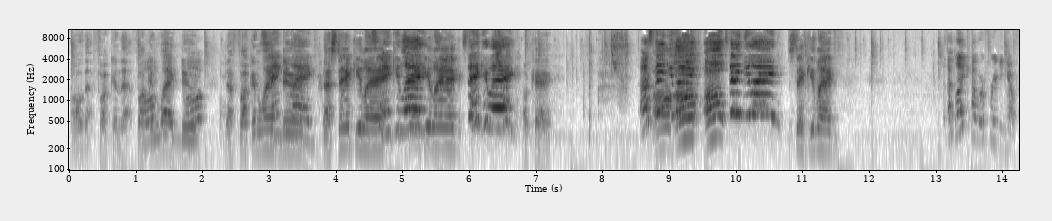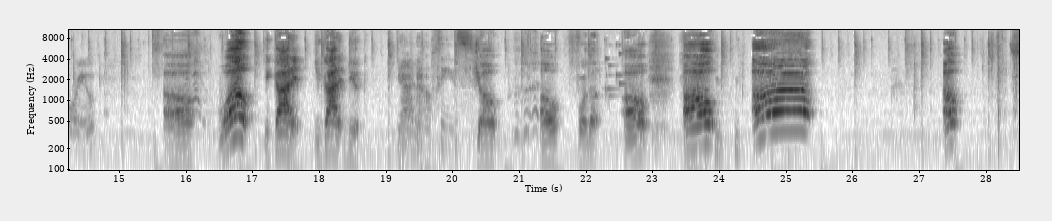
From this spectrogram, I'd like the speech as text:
Oh, that fucking that fucking Oh, leg, dude. Oh, That fucking leg, Stanky dude. leg. That stanky leg. Stanky leg. Stanky leg. stanky leg! Okay. A stanky Oh, leg! oh, oh. Stanky leg! Stanky leg. I like how we're freaking out for you. Oh. Whoa! You got it. You got it, Duke. Yeah, I know. Please. Joe. Oh, for the. Oh. Oh. Oh. Oh.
